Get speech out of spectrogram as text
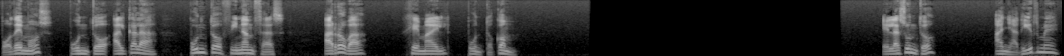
podemos.alcalá.finanzas.gmail.com El asunto, añadirme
